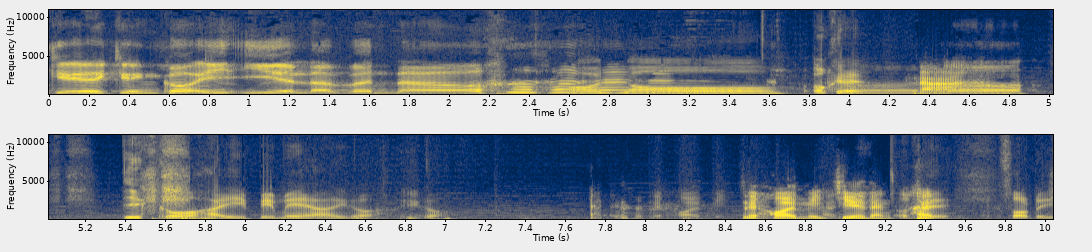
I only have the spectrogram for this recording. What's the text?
that? Okay, I can go in E11 now. Oh no. OK， Nah. 呢個係俾咩啊？呢個呢個你開未知啊？等 OK，sorry。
